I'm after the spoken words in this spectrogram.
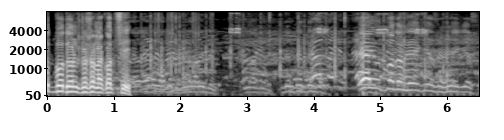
উদ্বোধন ঘোষণা করছি। এই উদ্বোধন হয়ে গিয়েছে হয়ে গিয়েছে।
